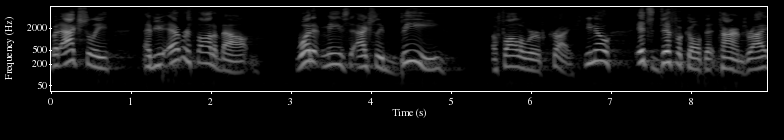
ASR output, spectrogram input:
But actually, have you ever thought about what it means to actually be a follower of Christ? You know, it's difficult at times, right?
